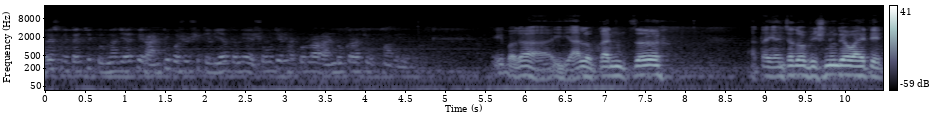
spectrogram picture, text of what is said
काँग्रेस नेत्यांची तुलना जी आहे ती रानटी पशुशी केली आहे. त्यांनी यशोमती ठाकूरला रानडुकराची उपमा दिली. हे बघा या लोकांचं आता यांच्याजवळ विष्णुदेव आहेत एक.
